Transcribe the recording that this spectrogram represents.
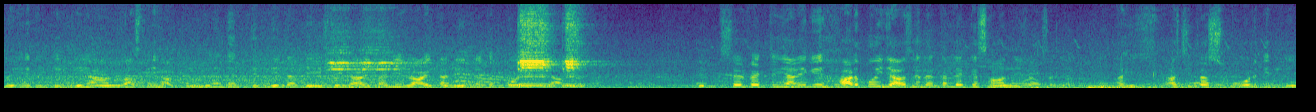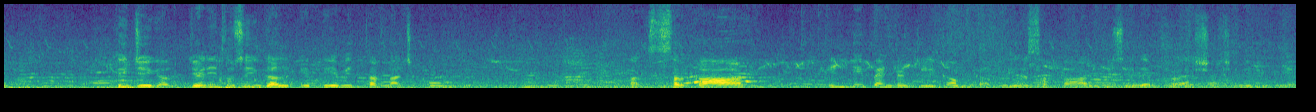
ਵੀ ਇਹ ਤਾਂ ਦਿੱਲੀ ਆਉਣ ਵਾਸਤੇ ਹੀ ਹੱਕ ਹੁੰਦੇ ਨੇ ਤੇ ਦਿੱਲੀ ਤਾਂ ਦੇਸ਼ ਦੀ ਰਾਜਧਾਨੀ ਰਾਜਧਾਨੀ ਤੇ ਤਾਂ ਕੋਈ ਨਹੀਂ ਜਾ ਸਕਦਾ। ਸਿਰਫ ਇੱਕ ਯਾਨੀ ਕਿ ਹਰ ਕੋਈ ਜਾ ਸਕਦਾ, ਇਕੱਲੇ ਕਿਸਾਨ ਨਹੀਂ ਜਾ ਸਕਦਾ। ਅਸੀਂ ਅਸੀਂ ਤਾਂ ਸਪੋਰਟ ਕੀਤੀ ਹੈ। ਤੀਜੀ ਗੱਲ, ਜਿਹੜੀ ਤੁਸੀਂ ਗੱਲ ਕੀਤੀ ਹੈ ਵੀ ਧਰਨਾ ਚੁਕਾਉਣ ਦੀ ਅ- ਸਰਕਾਰ ਇੰਡੀਪੈਂਡੈਂਟਲੀ ਕੰਮ ਕਰ ਰਹੀ ਹੈ। ਸਰਕਾਰ ਕਿਸੇ ਦੇ ਪ੍ਰੈਸ਼ਰ 'ਚ ਨਹੀਂ ਹੈ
